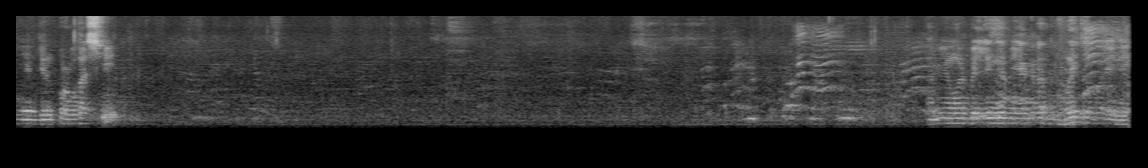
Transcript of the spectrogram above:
আমি একজন প্রবাসী আমি আমার বিল্ডিং আমি এক রাত ঘুমাইতে পারিনি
